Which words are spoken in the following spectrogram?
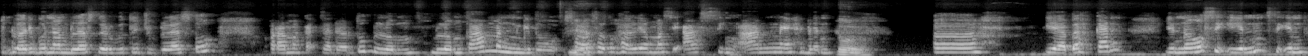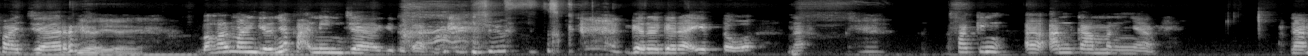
2016 2017 tuh pakai cadar tuh belum belum common gitu. Salah Iya. satu hal yang masih asing, aneh dan Betul. eh ya bahkan you know si In, si In Fajar Iya, iya, iya. bahkan manggilnya Kak Ninja gitu kan. Gara-gara itu. Nah, saking uh, uncommonnya. Nah,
